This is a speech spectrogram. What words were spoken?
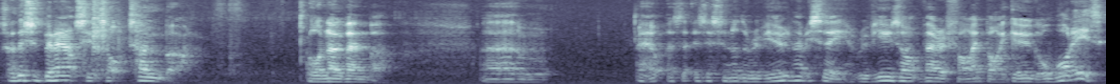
So this has been out since October or November. Um, now, is, is this another review? Let me see. Reviews aren't verified by Google. What is?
